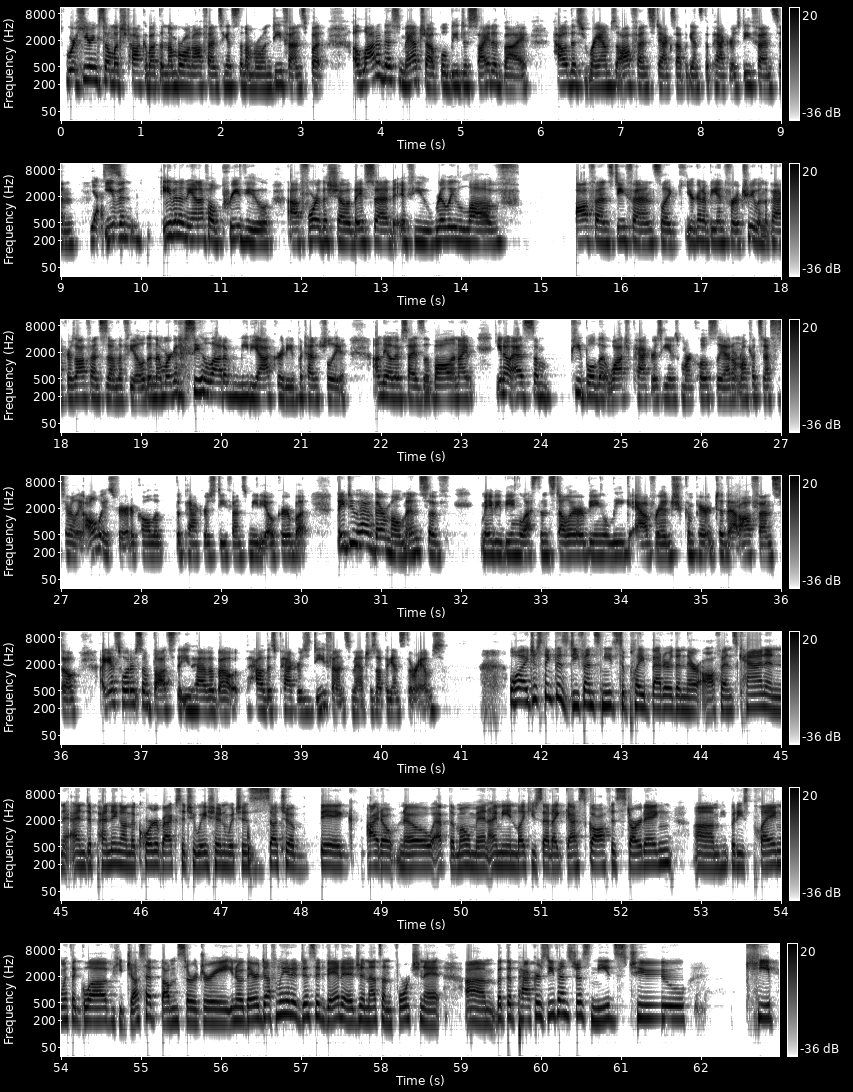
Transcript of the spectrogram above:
we're hearing so much talk about the number one offense against the number one defense, but a lot of this matchup will be decided by how this Rams offense stacks up against the Packers defense. And yes. even even in the NFL preview uh, for the show, they said if you really love offense, defense, like you're going to be in for a treat when the Packers offense is on the field. And then we're going to see a lot of mediocrity potentially on the other sides of the ball. And I, you know, as some people that watch Packers games more closely, I don't know if it's necessarily always fair to call the, the Packers defense mediocre, but they do have their moments of maybe being less than stellar or being league average compared to that offense. So I guess what are some thoughts that you have about how this Packers defense matches up against the Rams? Well, I just think this defense needs to play better than their offense can, and and depending on the quarterback situation, which is such a big I don't know at the moment. I mean, like you said, I guess Goff is starting, um, but he's playing with a glove. He just had thumb surgery. You know, they're definitely at a disadvantage, and that's unfortunate. Um, but the Packers defense just needs to keep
